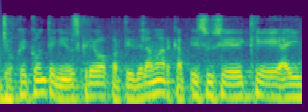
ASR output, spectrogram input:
yo que contenidos creo a partir de la marca. Y sucede que hay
